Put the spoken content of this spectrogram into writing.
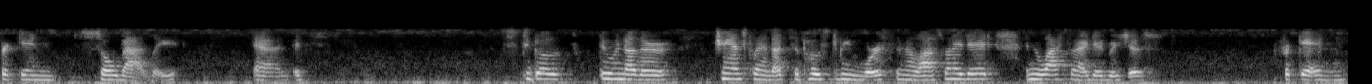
freaking so badly. And it's to go through another transplant that's supposed to be worse than the last one I did, and the last one I did was just freaking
